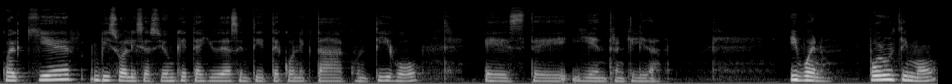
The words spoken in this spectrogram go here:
cualquier visualización que te ayude a sentirte conectada contigo este, y en tranquilidad. Y bueno, por último,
